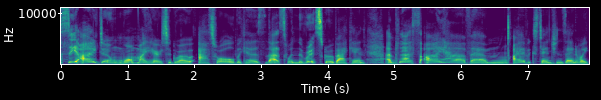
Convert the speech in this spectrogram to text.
See, I don't want my hair to grow at all because that's when the roots grow back in. And plus, I have um, I have extensions anyway,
